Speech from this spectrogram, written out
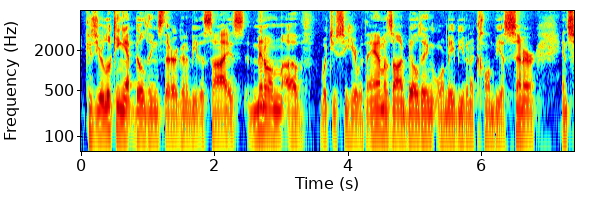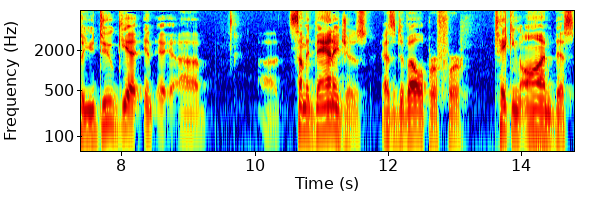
because you're looking at buildings that are going to be the size minimum of what you see here with the Amazon building or maybe even a Columbia Center. And so you do get in, uh, uh, some advantages as a developer for taking on this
